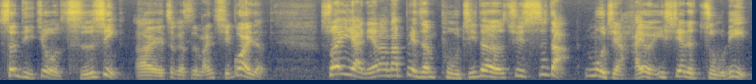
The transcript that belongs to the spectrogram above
身体就有磁性，哎，这个是蛮奇怪的。所以啊，你要让它变成普及的去施打，目前还有一些的阻力。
